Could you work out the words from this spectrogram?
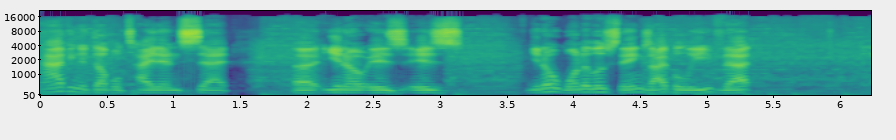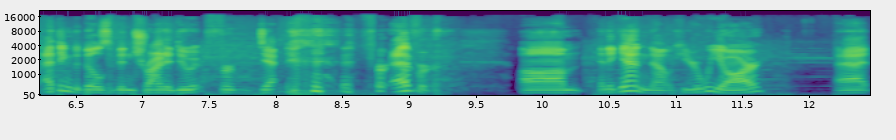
having a double tight end set, uh, you know, is is you know one of those things I believe that I think the Bills have been trying to do it for de- forever. Um, and again, now here we are at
